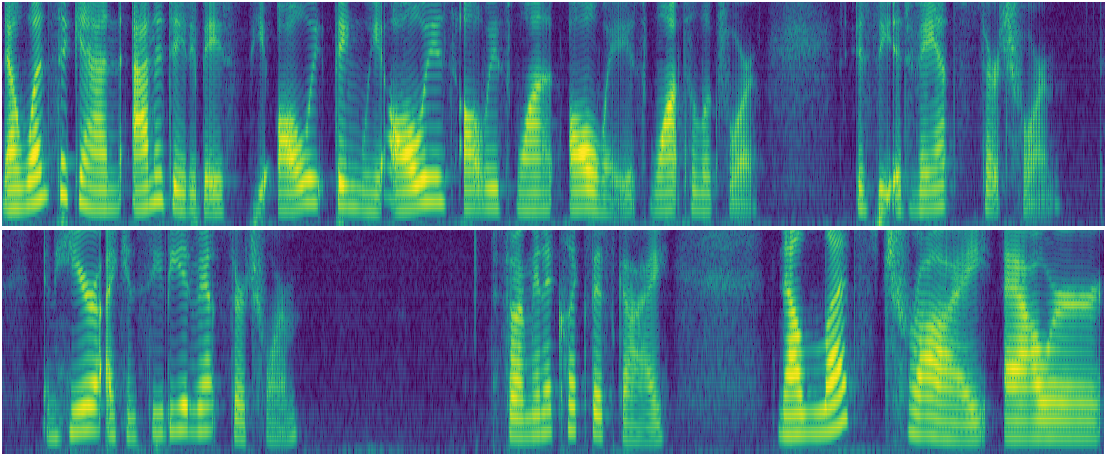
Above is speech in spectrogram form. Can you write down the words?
Now, once again, on a database, the always, thing we always, always want, always want to look for is the advanced search form. And here I can see the advanced search form. So I'm going to click this guy. Now let's try our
